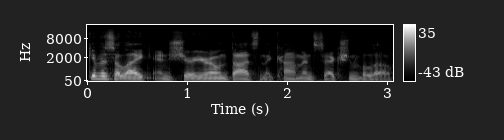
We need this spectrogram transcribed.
give us a like, and share your own thoughts in the comments section below.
